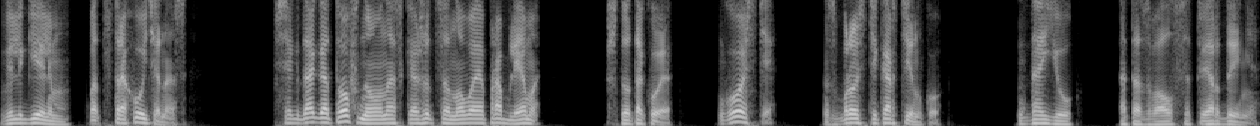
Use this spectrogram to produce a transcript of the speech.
Вильгельм, подстрахуйте нас. Всегда готов, но у нас, кажется, новая проблема. Что такое? Гости. Сбросьте картинку. Даю, отозвался Твердыня.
